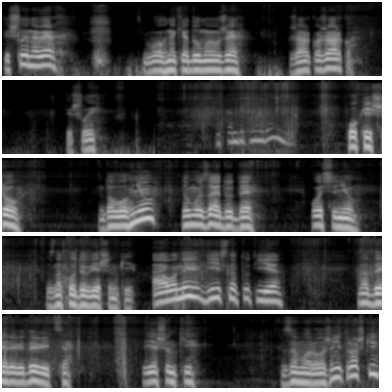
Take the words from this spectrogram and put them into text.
пішли наверх. Вогник, я думаю, вже жарко-жарко. Пішли. А там більше ніде немає? Поки йшов до вогню, думаю, зайду, де осінню знаходив вішенки. А вони дійсно тут є на дереві, дивіться. Вішенки заморожені трошки.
